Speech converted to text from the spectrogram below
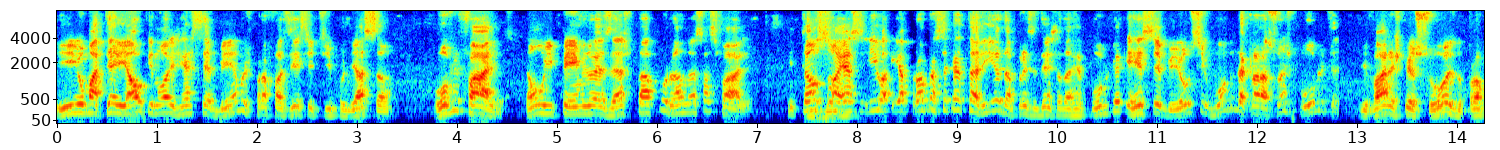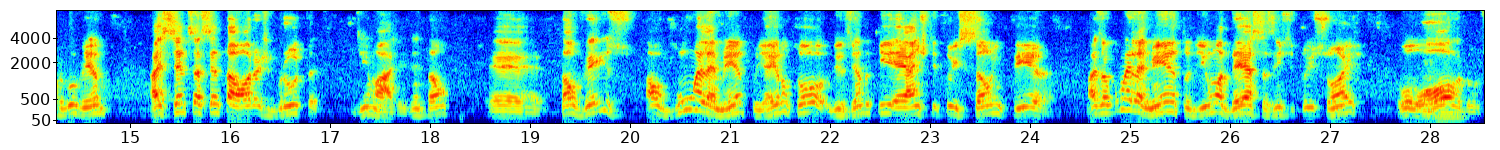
e o material que nós recebemos para fazer esse tipo de ação. Houve falhas. Então, o IPM do Exército está apurando essas falhas. Então, são uhum. essas. E a própria Secretaria da Presidência da República, que recebeu, segundo declarações públicas de várias pessoas do próprio governo, as 160 horas brutas de imagens. Então, é, talvez algum elemento, e aí eu não estou dizendo que é a instituição inteira, mas algum elemento de uma dessas instituições ou órgãos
